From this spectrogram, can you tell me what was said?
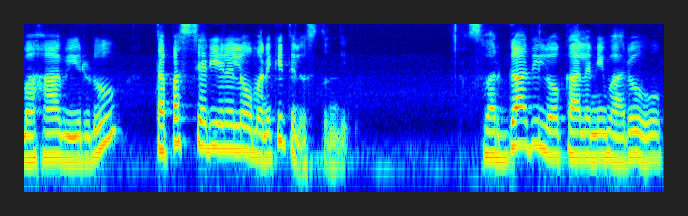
మహావీరుడు తపశ్చర్యలలో మనకి తెలుస్తుంది. స్వర్గాది లోకాలని వారు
